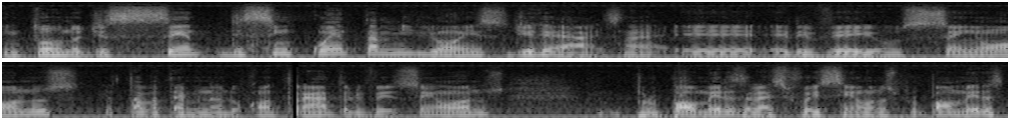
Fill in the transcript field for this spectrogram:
em torno de, cento, de 50 milhões de reais, né? E ele veio sem ônus, estava terminando o contrato, ele veio sem ônus para o Palmeiras, aliás, foi sem ônus para o Palmeiras,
